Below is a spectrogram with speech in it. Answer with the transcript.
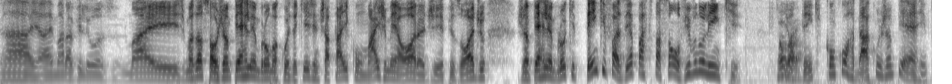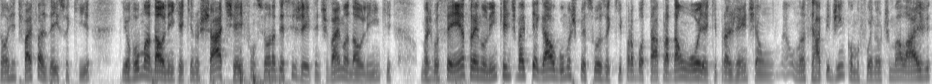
Ai, ai, maravilhoso. Mas, mas olha só, o Jean-Pierre lembrou uma coisa aqui, a gente já tá aí com mais de meia hora de episódio. Jean-Pierre lembrou que tem que fazer a participação ao vivo no link. Então e vai. eu tenho que concordar com o Jean-Pierre. Então a gente vai fazer isso aqui. E eu vou mandar o link aqui no chat. E aí funciona desse jeito. A gente vai mandar o link. Mas você entra aí no link. A gente vai pegar algumas pessoas aqui pra botar, pra dar um oi aqui pra gente. É um, é um lance rapidinho, como foi na última live.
